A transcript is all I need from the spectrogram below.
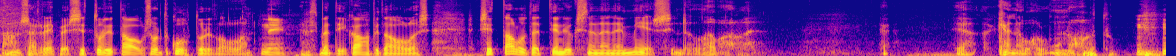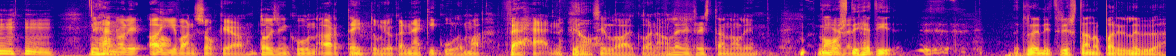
kansa repesi. Sitten tuli tau, se oli kulttuuritalolla. Niin. Sitten mentiin kahvitauolle. Sitten talutettiin yksinäinen mies sinne lavalle. Ja, ja Cannibal unohtui. Niin hän oli aivan sokea, toisin kuin Art Tatum, joka näki kuulemma vähän Joo. silloin aikoinaan. Lenny Tristano oli Mä mieletön. ostin heti eh, Lenny Tristano pari levyä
